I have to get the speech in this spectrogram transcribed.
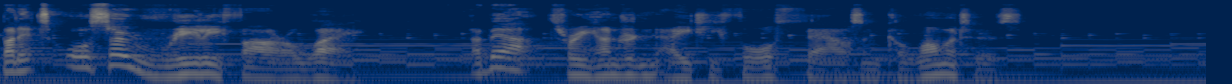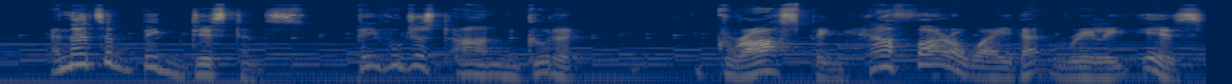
but it's also really far away, about 384,000 kilometres. And that's a big distance. People just aren't good at grasping how far away that really is.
